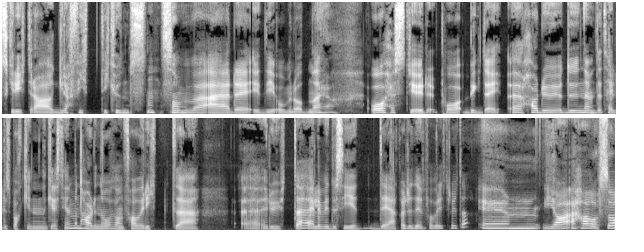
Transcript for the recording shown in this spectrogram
skryter av graffitikunsten som er eh, i de områdene. Ja. Og høstdyr på Bygdøy. Eh, har du, du nevnte Tellusbakken, Kristin, men har du noen sånn favorittrute? eller vil du si det er kanskje din favorittrute? Um, ja, jeg har også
